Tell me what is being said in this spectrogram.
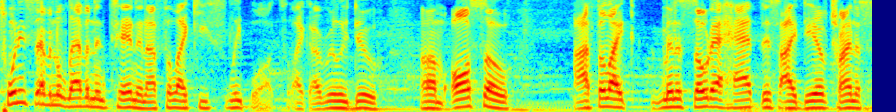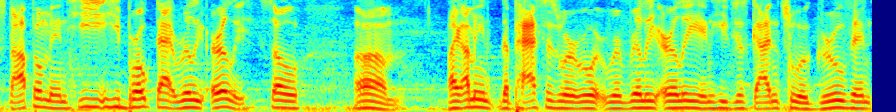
27, 11, and 10, and I feel like he sleepwalked. Like, I really do. Um, also, I feel like Minnesota had this idea of trying to stop him, and he he broke that really early. So, um, like, I mean, the passes were, were, were really early, and he just got into a groove. And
